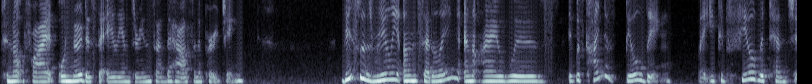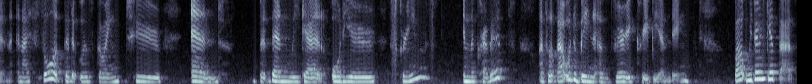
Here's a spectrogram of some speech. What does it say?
to not fight or notice the aliens are inside the house and approaching. This was really unsettling and I was it was kind of building. Like you could feel the tension and I thought that it was going to end, but then we get audio screams in the credits. I thought that would have been a very creepy ending. But we don't get that.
